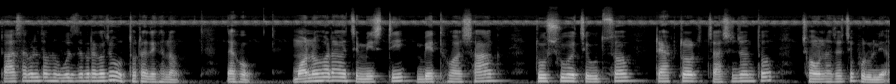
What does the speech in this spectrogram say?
তো আশা করি তোমরা বুঝতে পেরে গেছো উত্তরটা দেখে নাও। দেখো, মনোহরা হচ্ছে মিষ্টি, বেথুয়া শাক, টুসু হচ্ছে উৎসব, ট্র্যাক্টর চাষের যন্ত্র, ছৌ নাচ হচ্ছে পুরুলিয়া।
